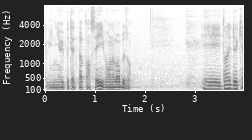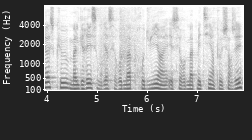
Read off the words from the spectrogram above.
qu'il n'y avait peut-être pas pensé, ils vont en avoir besoin. Et dans les deux cas, est-ce que malgré on dire, ces roadmaps produits hein, et ces roadmaps métiers un peu chargés,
